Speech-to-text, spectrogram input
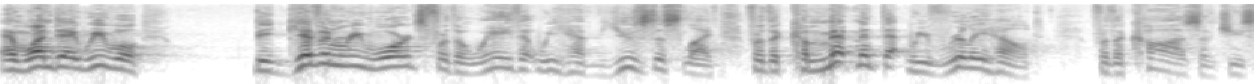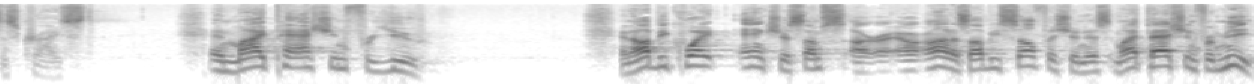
And one day we will be given rewards for the way that we have used this life, for the commitment that we've really held for the cause of Jesus Christ. And my passion for you, and I'll be quite anxious, I'm or, or honest, I'll be selfish in this. My passion for me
